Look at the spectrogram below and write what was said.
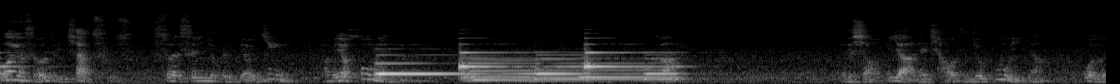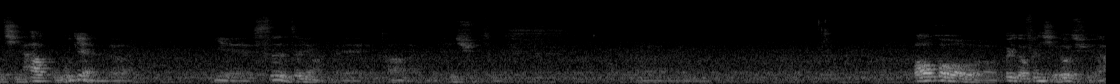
光用手指一下出出来，声音就会比较硬，它没有后面的，是吧？那个小臂啊，那调整就不一样，或者其他古典的也是这样的，哎，看哪些曲子？包括贝多芬协奏曲啊，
